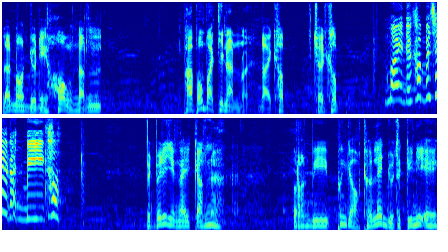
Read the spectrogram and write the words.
แล้วนอนอยู่ในห้องนั้นพาผมไปที่นั่นหน่อย ได้ครับ เชิญครับ ไม่นะคะไม่ใช่รันบีค่ะ เป็นไปได้ยังไงกันนะรันบีเพิ่งหยอกเธอเล่นอยู่ตะกี้นี้เอง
